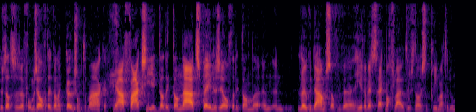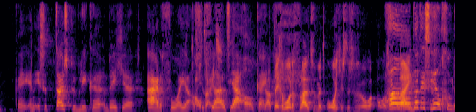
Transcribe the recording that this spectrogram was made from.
Dus dat is eh, voor mezelf altijd wel een keuze om te maken. Maar ja, vaak zie ik dat ik dan na het spelen zelf, dat ik dan eh, een, een leuke dames- of eh, herenwedstrijd mag fluiten. Dus dan is dat prima te doen. Oké, en is het thuispubliek een beetje aardig voor je als Altijd. je fluit? Ja, oh, oké. Ja, tegenwoordig fluiten we met oortjes, dus we horen alles aan de lijn. Oh, dat is heel goed.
